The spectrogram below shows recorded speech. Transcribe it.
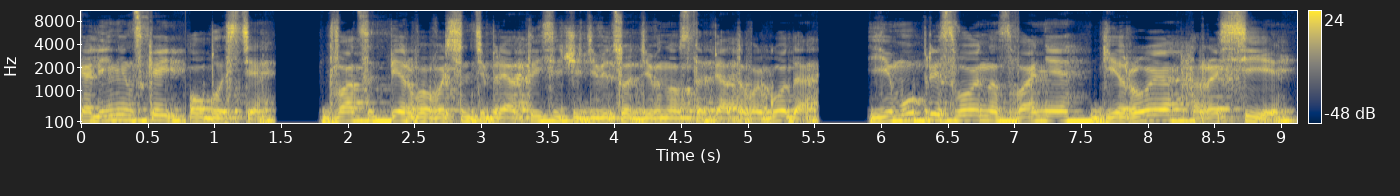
Калининской области. 21 сентября 1995 года ему присвоено звание Героя России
